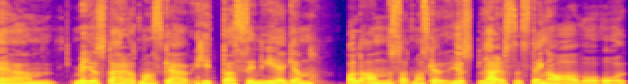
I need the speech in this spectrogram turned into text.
Ehm, men just det här att man ska hitta sin egen balans, att man ska just lära sig stänga av och, och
